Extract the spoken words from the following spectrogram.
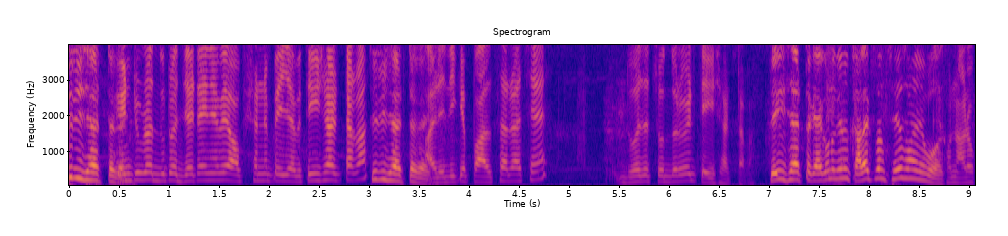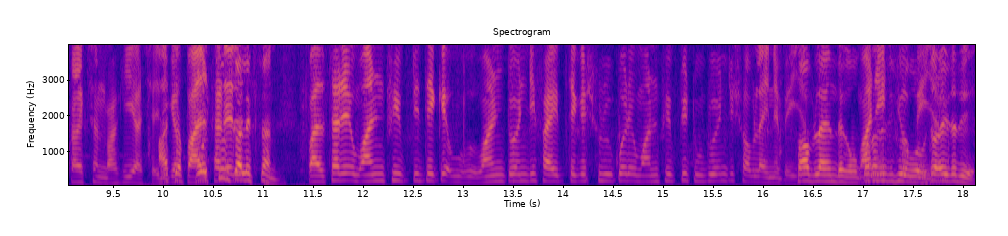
তিরিশ হাজার এন্টুরা দুটো যেটাই নেবে অপশনে পেয়ে যাবে তিরিশ হাজার টাকা। তিরিশ হাজার টাকায়। আর এদিকে পালসার আছে দু হাজার চোদ্দোর গাড়ি তেইশ হাজার টাকা। তেইশ হাজার টাকা এখনও কিন্তু কালেকশন শেষ হয়নি বস এখন আরও কালেকশন বাকি আছে। আচ্ছা প্রচুর কালেকশন পালসারে ওয়ান ফিফটি থেকে ওয়ান টোয়েন্টি ফাইভ থেকে শুরু করে ওয়ান ফিফটি টু টোয়েন্টি সব লাইনে পেয়ে সব লাইন মানে চলো এটা দিয়ে।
